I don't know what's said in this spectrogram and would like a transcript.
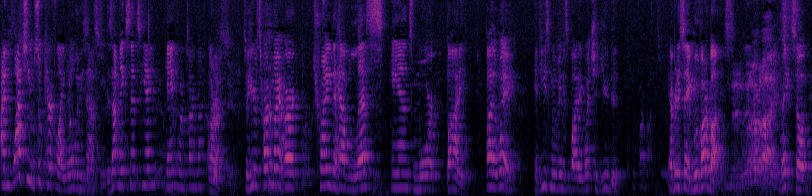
I'm watching him so careful I know what he's asking. Does that make sense, gang? Gang, what I'm talking about? All right. So here's heart of my heart, trying to have less hands, more body. By the way, if he's moving his body, what should you do? Everybody say, move our bodies. Move Our bodies. Right, so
